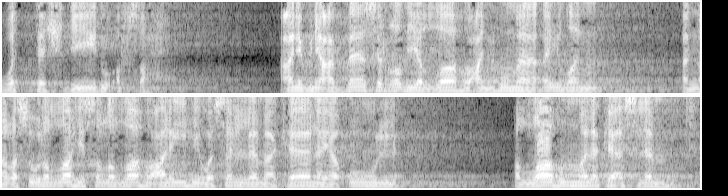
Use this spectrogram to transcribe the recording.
والتشديد أفصح. عن ابن عباس رضي الله عنهما أيضا أن رسول الله صلى الله عليه وسلم كان يقول اللهم لك أسلمت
